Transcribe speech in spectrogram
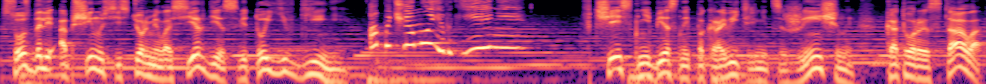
создали общину сестер милосердия Святой Евгении. А почему Евгений? В честь небесной покровительницы женщины, которая стала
